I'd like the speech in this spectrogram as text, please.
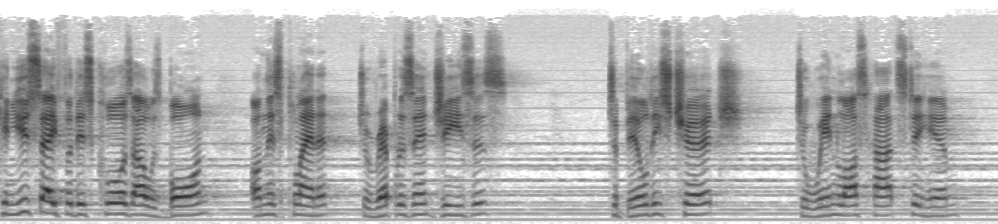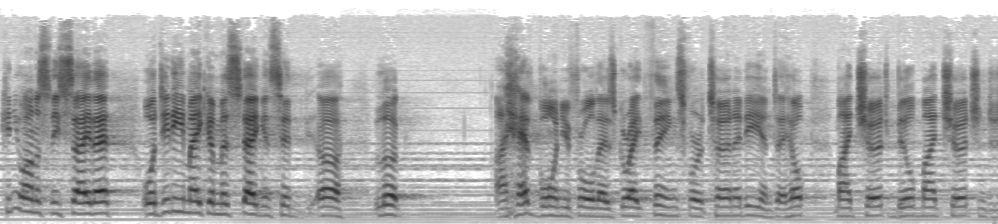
Can you say, For this cause I was born on this planet to represent Jesus, to build his church, to win lost hearts to Him? Can you honestly say that? Or did He make a mistake and said, uh, Look, I have borne you for all those great things for eternity and to help my church, build my church, and to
